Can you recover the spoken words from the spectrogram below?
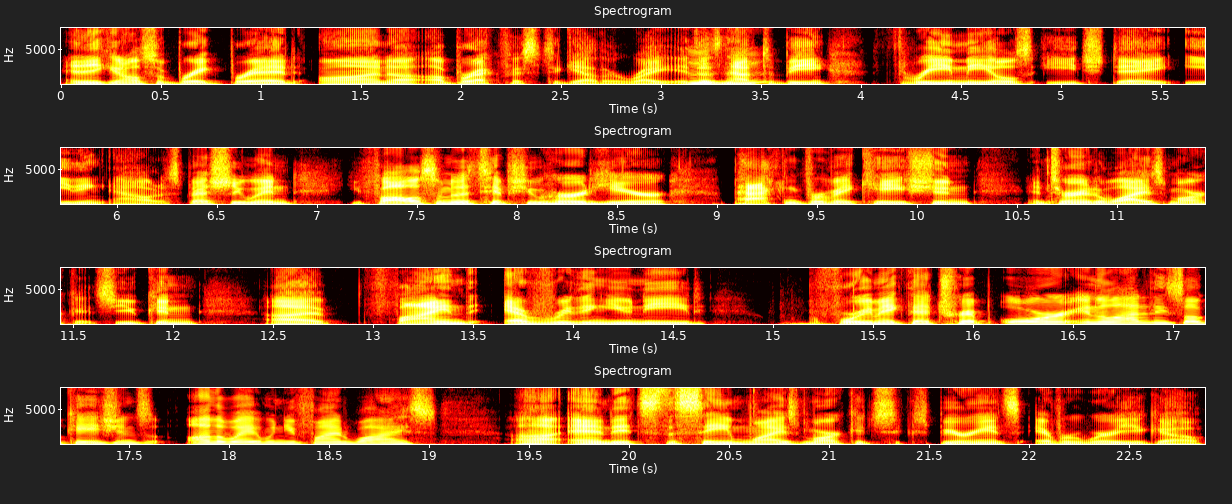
and then you can also break bread on a, a breakfast together, right? It doesn't have mm-hmm. to be three meals each day eating out, especially when you follow some of the tips you heard here, packing for vacation and turn into Weis markets. You can uh, find everything you need before you make that trip, or in a lot of these locations on the way when you find Weis. Uh, and it's the same Weis markets experience everywhere you go.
